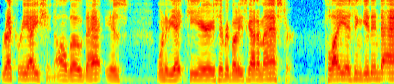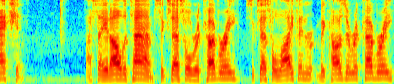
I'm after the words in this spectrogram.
recreation, although that is one of the eight key areas everybody's got to master. Play as in get into action. I say it all the time. Successful recovery, successful life and because of recovery,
